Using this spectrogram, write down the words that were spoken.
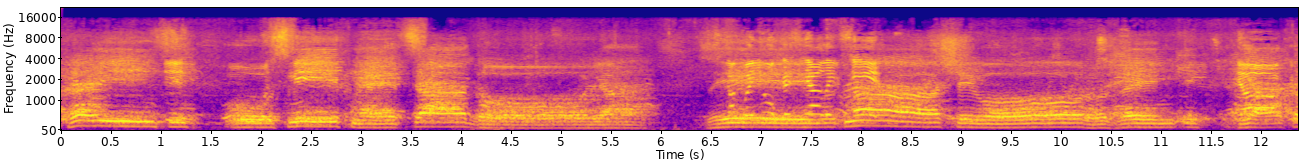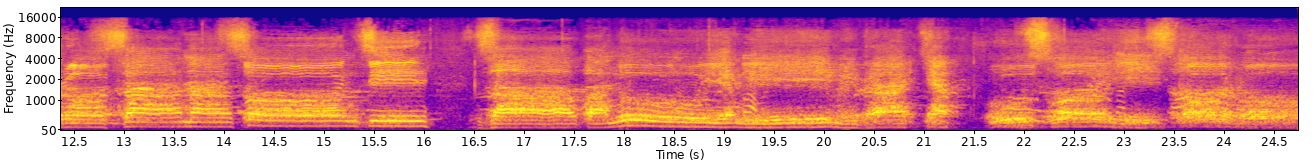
українці, зняли. Наші вороженьки, як роса на сонці, запануєм і ми, браття, у своїй стороні.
